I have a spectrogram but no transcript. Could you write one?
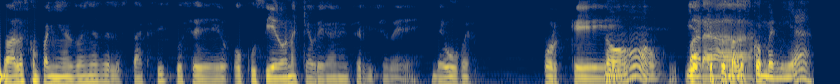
todas las compañías dueñas de los taxis, pues se opusieron a que abrieran el servicio de, Uber. Porque... No, y es que pues no les convenía.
